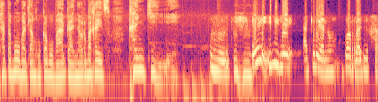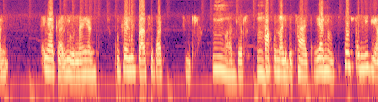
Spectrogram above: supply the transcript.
bothata bo o batlang go ka bo baakanya gore ba gaetso kgankie ee ebile a kere yaanong borra dikgang yaka lona yang o fele batho ba fitlha. Akere ga go na le bothata. Yaanong social media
